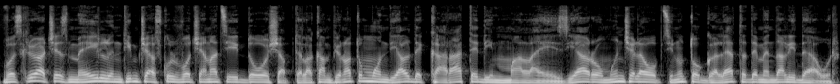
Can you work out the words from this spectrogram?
vă scriu acest mail în timp ce ascult Vocea Nației 27. La campionatul mondial de karate din Malaezia, româncele au obținut o găleată de medalii de aur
